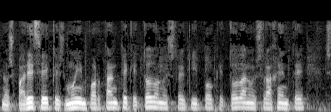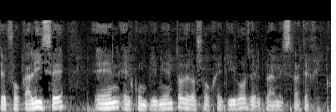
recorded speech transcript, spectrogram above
nos parece que es muy importante que todo nuestro equipo, que toda nuestra gente se focalice en el cumplimiento de los objetivos del plan estratégico.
